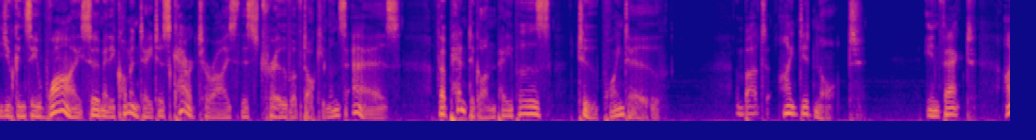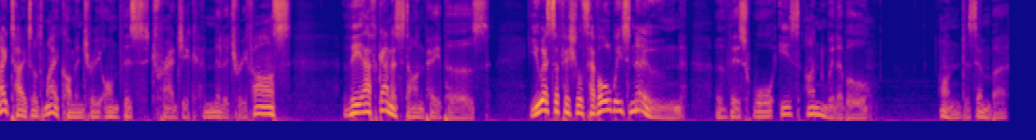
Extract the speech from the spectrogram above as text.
You can see why so many commentators characterize this trove of documents as the Pentagon Papers 2.0. But I did not. In fact, I titled my commentary on this tragic military farce The Afghanistan Papers. US officials have always known this war is unwinnable. On December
